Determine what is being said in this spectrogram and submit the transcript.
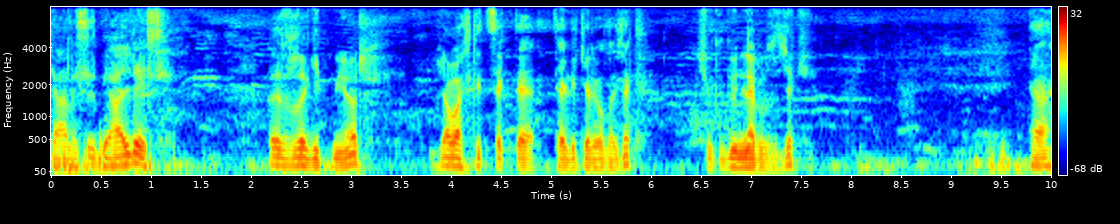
çaresiz bir haldeyiz. Hızlı gitmiyor. Yavaş gitsek de tehlikeli olacak. Çünkü günler uzayacak. Ya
